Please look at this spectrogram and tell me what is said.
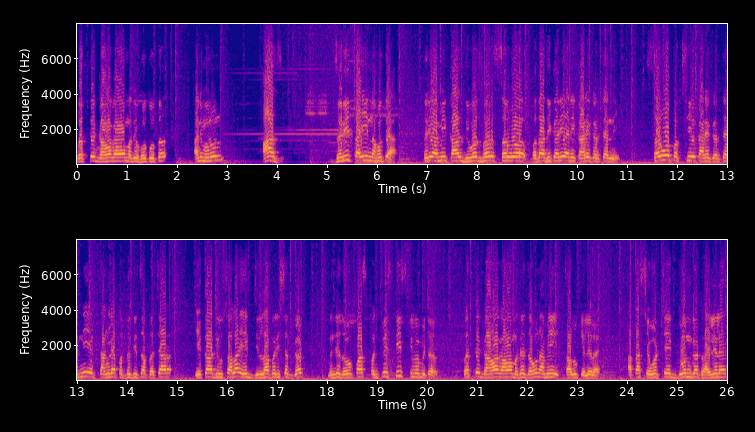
प्रत्येक गावागावामध्ये होत होतं. आणि म्हणून आज जरी ताई नव्हत्या तरी आम्ही काल दिवसभर सर्व पदाधिकारी आणि कार्यकर्त्यांनी सर्व पक्षीय कार्यकर्त्यांनी एक चांगल्या पद्धतीचा प्रचार एका दिवसाला एक जिल्हा परिषद गट म्हणजे जवळपास पंचवीस तीस किलोमीटर प्रत्येक गावागावामध्ये जाऊन आम्ही चालू केलेलं आहे. आता शेवटचे एक दोन गट राहिलेले आहेत.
